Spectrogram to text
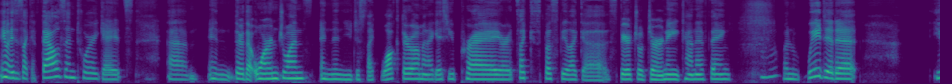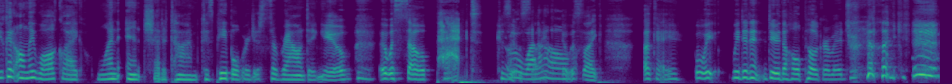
Anyways, it's like a thousand torii gates, um, and they're the orange ones. And then you just like walk through them, and I guess you pray, or it's like supposed to be like a spiritual journey kind of thing. Mhm. When we did it, you could only walk like one inch at a time because people were just surrounding you. It was so packed because it Oh, was like- wow. it was like okay, we we didn't do the whole pilgrimage. like, I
